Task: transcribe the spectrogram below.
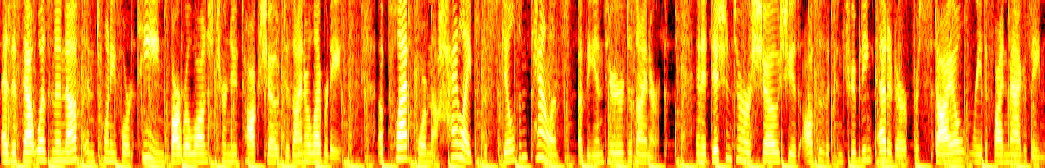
As if that wasn't enough, in 2014, Barbara launched her new talk show, Designer Celebrity, a platform that highlights the skills and talents of the interior designer. In addition to her show, she is also the contributing editor for Style Redefined magazine.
